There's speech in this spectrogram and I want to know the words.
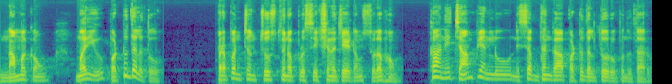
నమ్మకం మరియు పట్టుదలతో ప్రపంచం చూస్తున్నప్పుడు శిక్షణ చేయడం సులభం. కానీ ఛాంపియన్లు నిశ్శబ్దంగా పట్టుదలతో రూపొందుతారు.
